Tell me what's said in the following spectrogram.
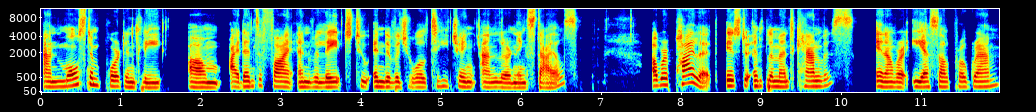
and most importantly, um, identify and relate to individual teaching and learning styles. Our pilot is to implement Canvas in our ESL program,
